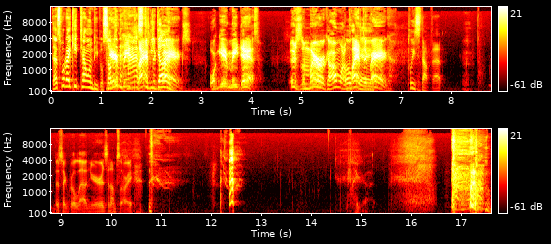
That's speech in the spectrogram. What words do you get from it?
That's what I keep telling people. Something give me has plastic to be done. bags, or give me death. This is America. I want a plastic bag. Please stop that. That's like real loud in your ears, and I'm sorry. My God.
